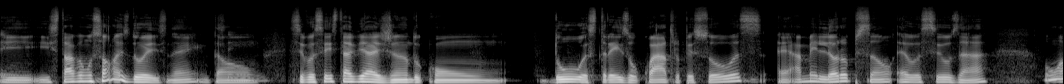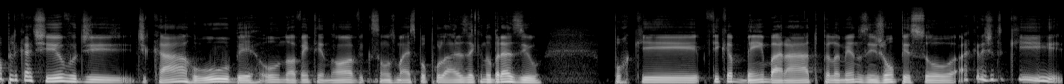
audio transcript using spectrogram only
E, e, estávamos só nós dois, né? Então, Sim. se você está viajando com duas, três ou quatro pessoas, é, a melhor opção é você usar um aplicativo de, de carro, Uber ou 99, que são os mais populares aqui no Brasil. Porque fica bem barato, pelo menos em João Pessoa. Acredito que,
